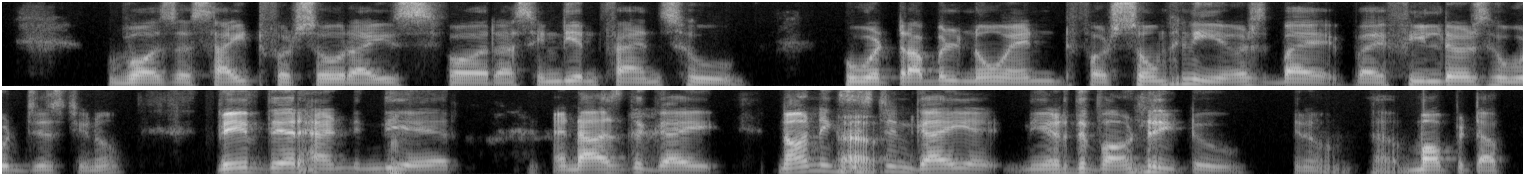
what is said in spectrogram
was a sight for sore eyes for us Indian fans who who were troubled no end for so many years by by fielders who would just you know wave their hand in the air and ask the guy non-existent guy near the boundary to you know uh, mop it up.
